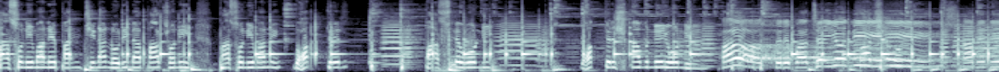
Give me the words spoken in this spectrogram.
পাঁচনি মানে পাঞ্চি না নরি না পাঁচনি। পাঁচনি মানে ভক্তের পাশে অনি ভক্তের সামনে অনি ভক্তের পাছে ইয়নি। সামনে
